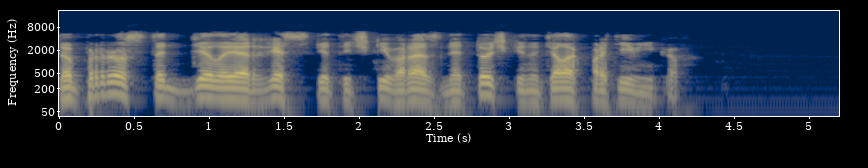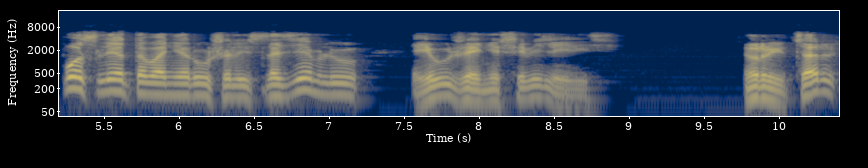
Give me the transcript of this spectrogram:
то просто делая резкие тычки в разные точки на телах противников. После этого они рушились на землю и уже не шевелились. Рыцарь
